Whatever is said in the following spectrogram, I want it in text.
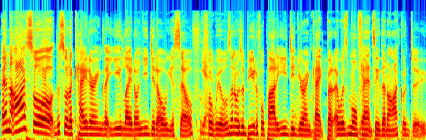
And I saw the sort of catering that you laid on. You did it all yourself Yeah. for Wills, and it was a beautiful party. You did your own cake, but it was more fancy than I could do.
